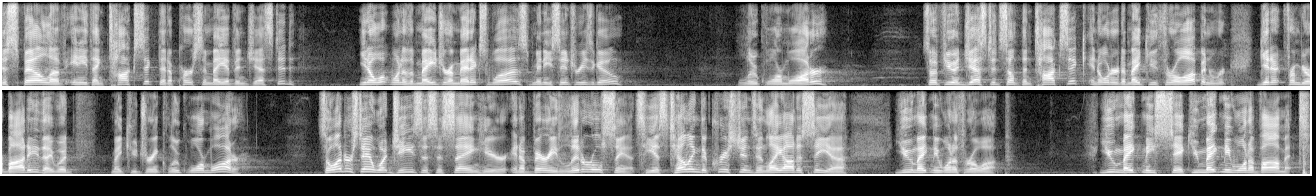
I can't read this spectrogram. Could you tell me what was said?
dispel of anything toxic that a person may have ingested. You know what one of the major emetics was many centuries ago? Lukewarm water. So if you ingested something toxic in order to make you throw up and re- get it from your body, they would make you drink lukewarm water. So understand what Jesus is saying here in a very literal sense. He is telling the Christians in Laodicea, You make me want to throw up. You make me sick. You make me want to vomit.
